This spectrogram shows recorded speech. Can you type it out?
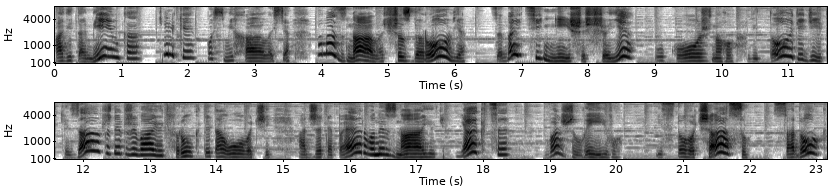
А вітамінка тільки посміхалася. Вона знала, що здоров'я це найцінніше, що є у кожного. Відтоді дітки завжди вживають фрукти та овочі, адже тепер вони знають, як це важливо. І з того часу садок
